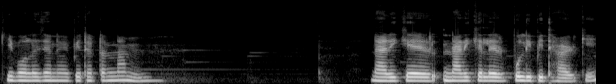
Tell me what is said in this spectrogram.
কি বলে যেন ওই পিঠাটার নাম? নারিকেল, নারিকেলের পুলি পিঠা আর কি।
